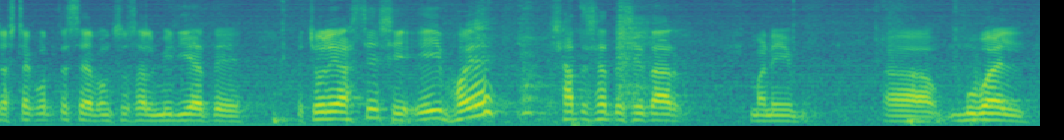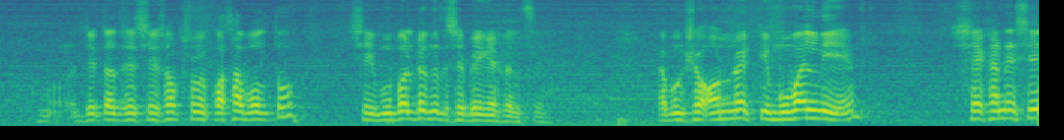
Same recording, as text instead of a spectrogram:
চেষ্টা করতেছে এবং সোশ্যাল মিডিয়াতে চলে আসছে। সে এই ভয়ে সাথে সাথে সে তার মানে মোবাইল, যেটা যে সে সবসময় কথা বলতো সেই মোবাইলটা কিন্তু সে ভেঙে ফেলছে। এবং সে অন্য একটি মোবাইল নিয়ে সেখানে সে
